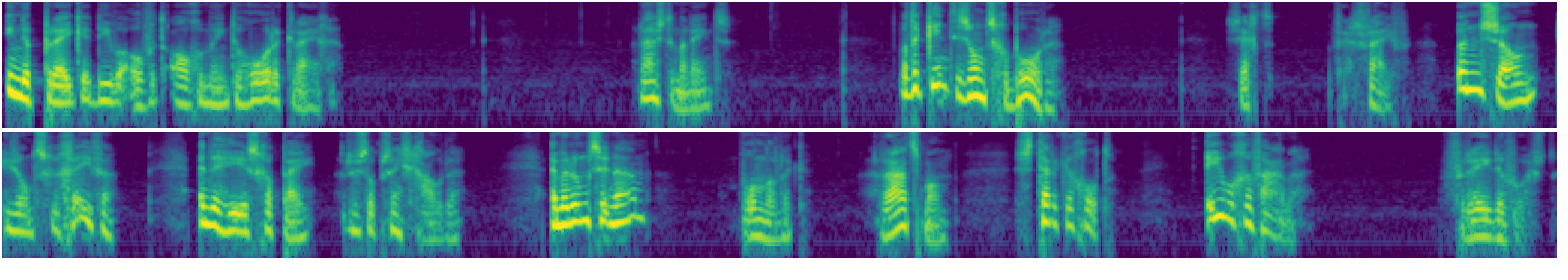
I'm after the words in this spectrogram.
in de preken die we over het algemeen te horen krijgen. Luister maar eens. Want een kind is ons geboren, zegt vers 5. Een zoon is ons gegeven en de heerschappij rust op zijn schouder. En men noemt zijn naam wonderlijk, raadsman, sterke God, eeuwige vader, vredevorst.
